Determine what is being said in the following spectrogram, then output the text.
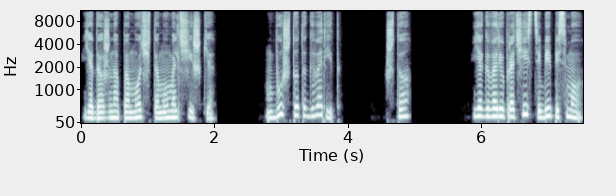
Я должна помочь тому мальчишке. Бу что-то говорит. Что? Я говорю прочесть тебе письмо.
